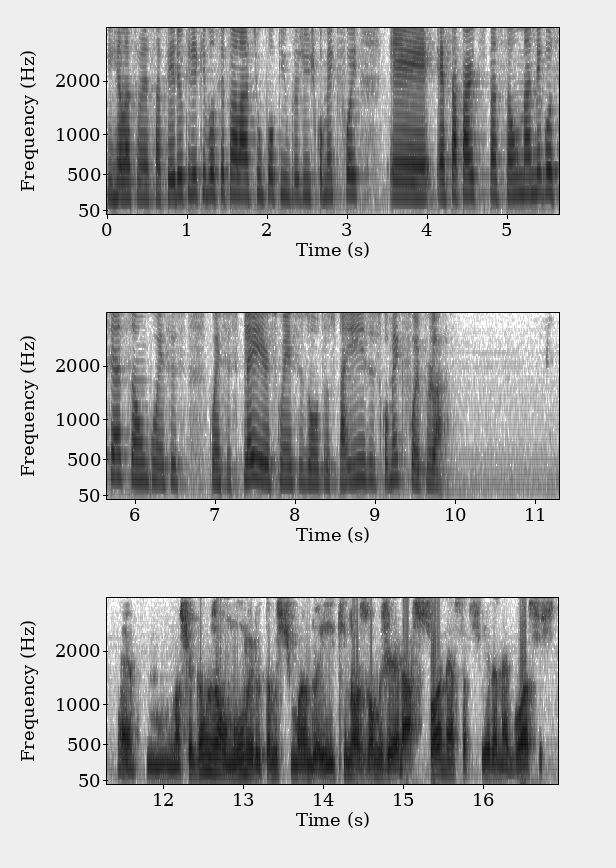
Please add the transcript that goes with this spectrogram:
em relação a essa feira. Eu queria que você falasse um pouquinho para a gente como é que foi é, essa participação na negociação com esses, com esses players, com esses outros países, como é que foi por lá? É, nós chegamos a um número, estamos estimando aí que nós vamos gerar só nessa feira negócios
